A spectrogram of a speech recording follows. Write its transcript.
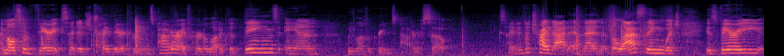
I'm also very excited to try their greens powder. I've heard a lot of good things and we love a greens powder so excited to try that. And then the last thing, which is very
